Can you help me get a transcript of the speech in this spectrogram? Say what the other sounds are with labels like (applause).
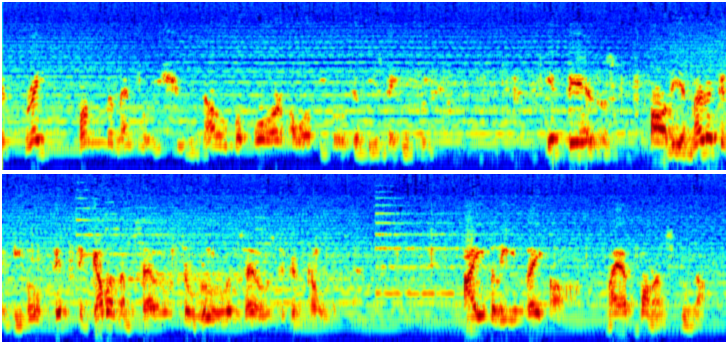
the great fundamental issue now before our people can be stated freely. It is, are the American people fit to govern themselves, to rule themselves, to control themselves? I believe they are. My opponents do not.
